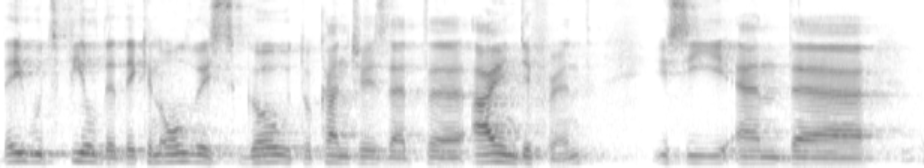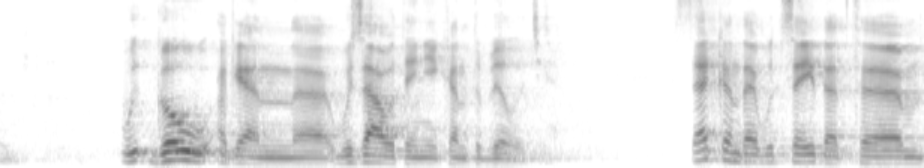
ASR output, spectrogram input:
they would feel that they can always go to countries that uh, are indifferent, you see, and uh, go again uh, without any accountability. Second, I would say that um,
